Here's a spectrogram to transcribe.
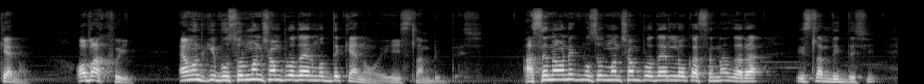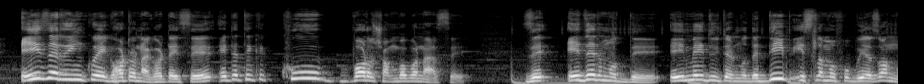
কেন? অবাক হই। এমনকি মুসলমান সম্প্রদায়ের মধ্যে কেন এই ইসলাম বিদ্বেষ? আছে না অনেক মুসলমান সম্প্রদায়ের লোক আছে না যারা ইসলাম বিদ্বেষী? এই যে রিঙ্কু এই ঘটনা ঘটাইছে, এটা থেকে খুব বড় সম্ভাবনা আছে যে এদের মধ্যে, এই মেয়ে দুইটার মধ্যে ডিপ ইসলামোফোবিয়া জন্ম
